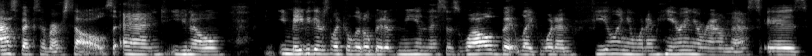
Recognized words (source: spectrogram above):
aspects of ourselves. And, you know, maybe there's like a little bit of me in this as well, but like what I'm feeling and what I'm hearing around this is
